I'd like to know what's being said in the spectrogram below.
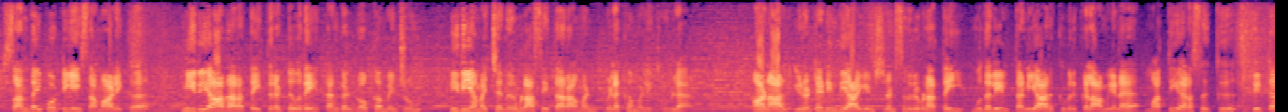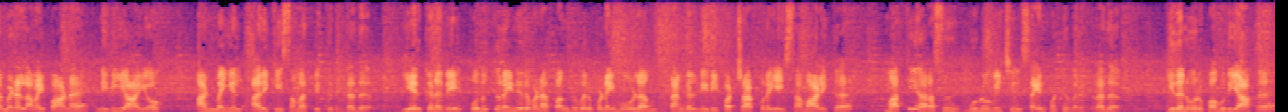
சந்தை போட்டியை சமாளிக்க நிதி ஆதாரத்தை திரட்டுவதே தங்கள் நோக்கம் என்றும் நிதியமைச்சர் நிர்மலா சீதாராமன் விளக்கம் அளித்துள்ளார். ஆனால் யுனைடெட் இந்தியா இன்சூரன்ஸ் நிறுவனத்தை முதலில் தனியாருக்கு விற்கலாம் என மத்திய அரசுக்கு திட்டமிடல் அமைப்பான நிதி ஆயோக் அண்மையில் அறிக்கை சமர்ப்பித்திருந்தது. ஏற்கனவே பொதுத்துறை நிறுவன பங்கு விற்பனை மூலம் தங்கள் நிதி பற்றாக்குறையை சமாளிக்க மத்திய அரசு முழுவீச்சில் செயல்பட்டு வருகிறது. இதன் ஒரு பகுதியாக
